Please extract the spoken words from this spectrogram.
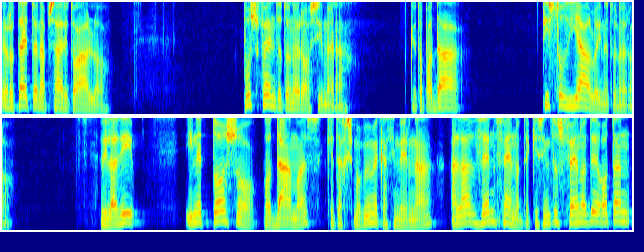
ρωτάει το ένα ψάρι το άλλο πώς σου φαίνεται το νερό σήμερα; Και το απαντά τι στο διάλο είναι το νερό; Δηλαδή, είναι τόσο κοντά μας και τα χρησιμοποιούμε καθημερινά, αλλά δεν φαίνονται. Και συνήθως φαίνονται όταν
